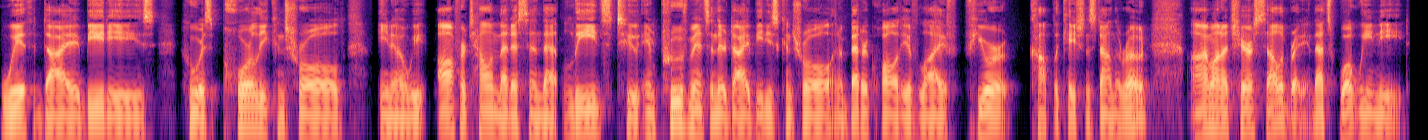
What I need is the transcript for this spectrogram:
with diabetes who is poorly controlled, you know, we offer telemedicine that leads to improvements in their diabetes control and a better quality of life, fewer complications down the road. I'm on a chair celebrating. That's what we need.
